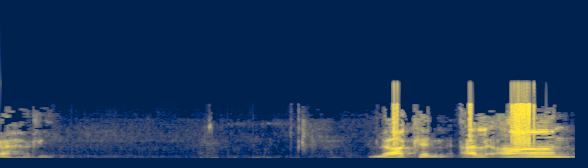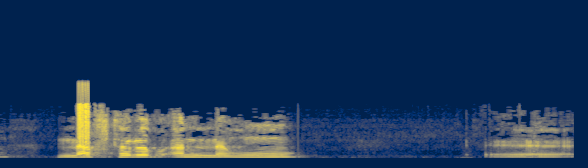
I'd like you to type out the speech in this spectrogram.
قهري. لكن الآن نفترض أنه آه،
